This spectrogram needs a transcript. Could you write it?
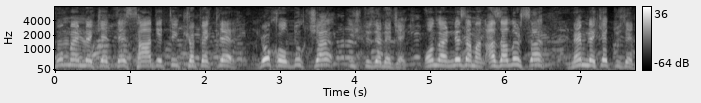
bu memlekette saadetli köpekler yok oldukça iş düzelecek. Onlar ne zaman azalırsa memleket düzelir.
